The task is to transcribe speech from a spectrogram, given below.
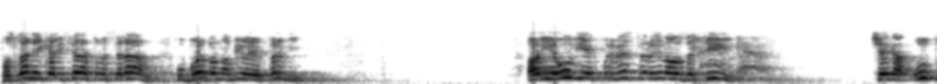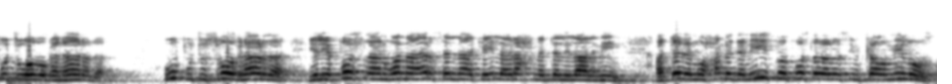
Poslanik Ali Selatu Veselam u borbama bio je prvi. Ali je uvijek prvenstveno imao za cilj čega uputu ovoga naroda uputu svog naroda, jer je poslan vama erselnake illa rahmete lil alemin. A tebe, Muhammede, nismo poslali osim kao milost.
